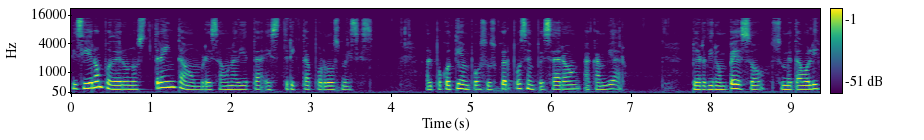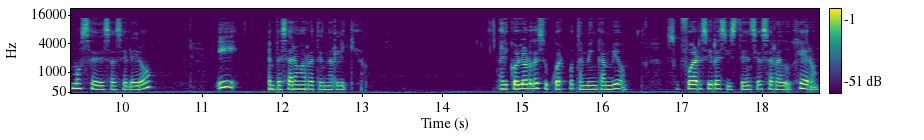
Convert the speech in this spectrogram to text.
Decidieron poner unos 30 hombres a una dieta estricta por dos meses. Al poco tiempo sus cuerpos empezaron a cambiar perdieron peso, su metabolismo se desaceleró y empezaron a retener líquido. El color de su cuerpo también cambió, su fuerza y resistencia se redujeron,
